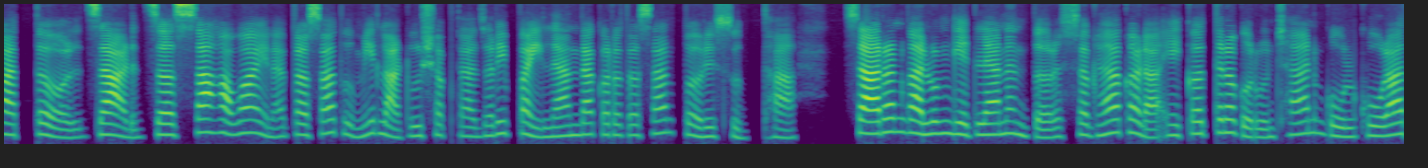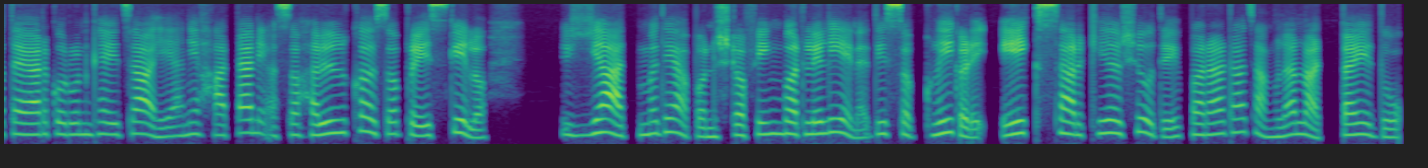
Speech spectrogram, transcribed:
पातळ, जाड जसा हवा आहे ना, तसा तुम्ही लाटू शकता. जरी पहिल्यांदा करत असाल तरीसुद्धा. सारण घालून घेतल्यानंतर सगळ्या कडा एकत्र करून छान गोलगोळा तयार करून घ्यायचा आहे आणि हाताने असं हलकं असं प्रेस केलं, या आतमध्ये आपण स्टफिंग भरलेली आहे ना, ती सगळीकडे एकसारखी अशी होते. पराठा चांगला लाटता येतो.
